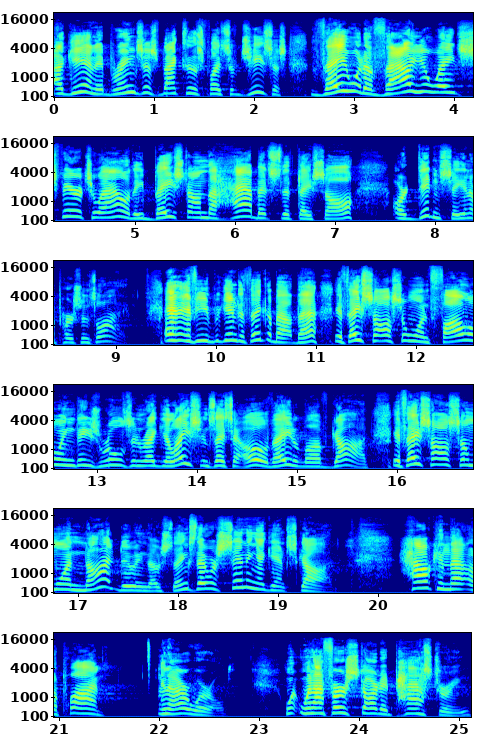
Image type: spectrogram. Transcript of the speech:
Again, it brings us back to this place of Jesus. They would evaluate spirituality based on the habits that they saw or didn't see in a person's life. And if you begin to think about that, if they saw someone following these rules and regulations, they say, oh, they love God. If they saw someone not doing those things, they were sinning against God. How can that apply in our world? When I first started pastoring,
